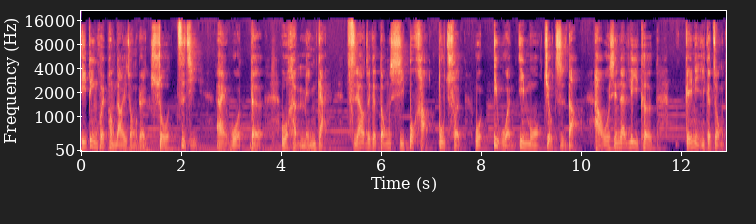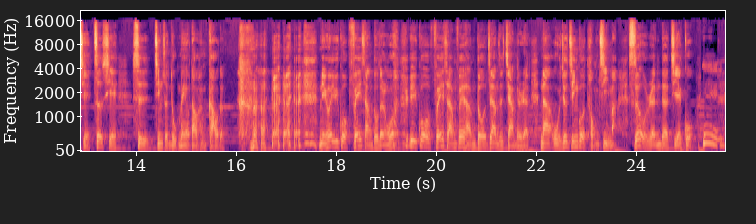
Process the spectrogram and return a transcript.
一定会碰到一种人，说自己，哎，我的我很敏感，只要这个东西不好不纯，我一闻一摸就知道。好，我现在立刻。给你一个总结，这些是精准度没有到很高的。你会遇过非常多的人，我遇过非常非常多这样子讲的人。那我就经过统计嘛，所有人的结果，嗯，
